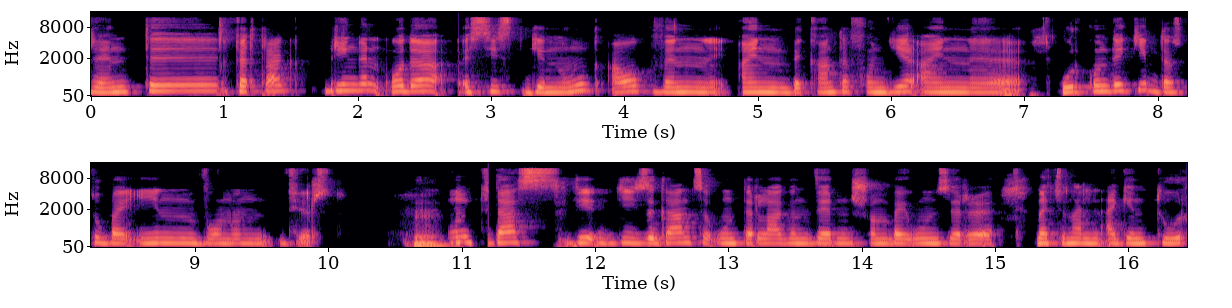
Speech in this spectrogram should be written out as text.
Rentevertrag bringen oder es ist genug, auch wenn ein Bekannter von dir eine Urkunde gibt, dass du bei ihm wohnen wirst. Mhm. Und das, wir, diese ganzen Unterlagen werden schon bei unserer nationalen Agentur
